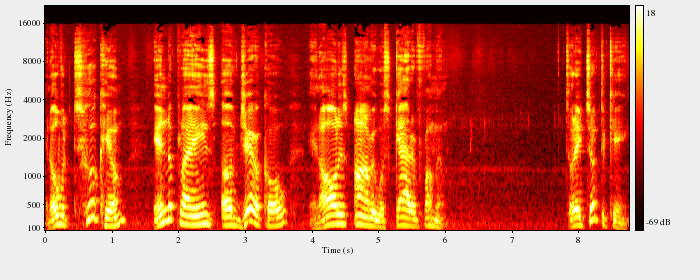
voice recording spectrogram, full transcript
and overtook him in the plains of Jericho, and all his army was scattered from him. So they took the king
